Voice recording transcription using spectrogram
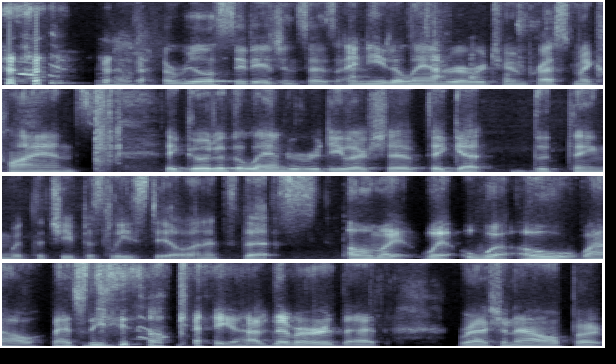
A real estate agent says, I need a Land Rover to impress my clients. They go to the Land Rover dealership, they get the thing with the cheapest lease deal, and it's this. Oh my! Wait, wha- oh wow, that's the okay. I've never heard that rationale, but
